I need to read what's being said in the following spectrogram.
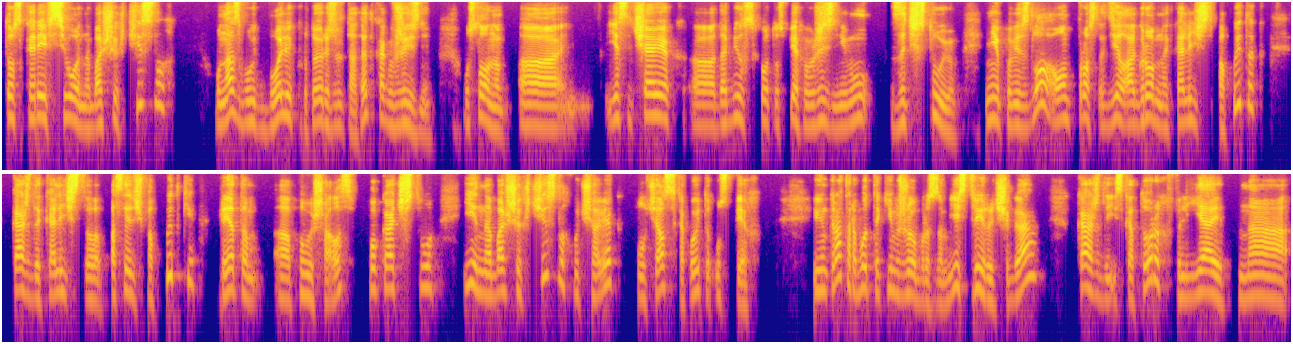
то, скорее всего, на больших числах у нас будет более крутой результат. Это как в жизни. Условно, а, если человек а, добился какого-то успеха в жизни, ему зачастую не повезло, а он просто делал огромное количество попыток, каждое количество последующей попытки при этом а, повышалось по качеству, и на больших числах у человека получался какой-то успех. И Unicrat работает таким же образом. Есть три рычага, каждый из которых влияет на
